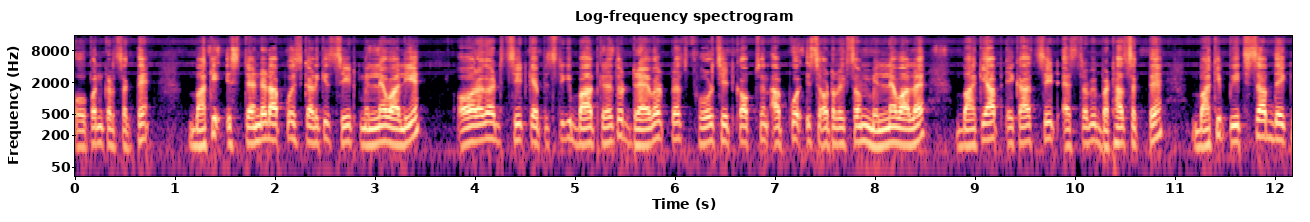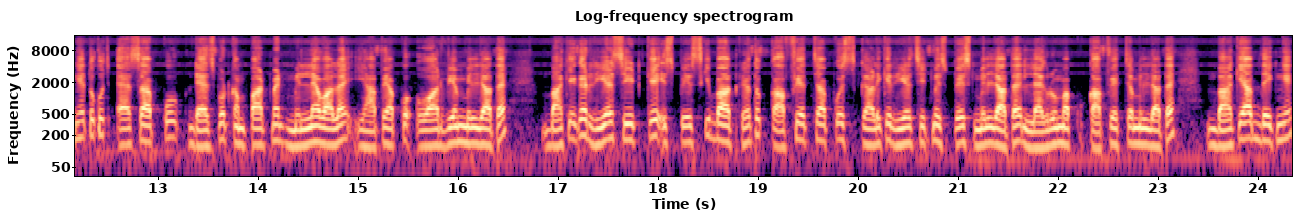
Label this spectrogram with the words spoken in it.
ओपन कर सकते हैं। बाकी स्टैंडर्ड आपको इस गाड़ी की सीट मिलने वाली है। और अगर सीट कैपेसिटी की बात करें तो ड्राइवर प्लस फोर सीट का ऑप्शन आपको इस ऑटो रिक्शा में मिलने वाला है। बाकी आप एक आध सीट एक्स्ट्रा भी बैठा सकते हैं। बाकी पीछे से आप देखेंगे तो कुछ ऐसा आपको डैशबोर्ड कंपार्टमेंट मिलने वाला है। यहाँ पे आपको ओआरवीएम मिल जाता है। बाकी अगर रियर सीट के स्पेस की बात करें तो काफ़ी अच्छा आपको इस गाड़ी के रियर सीट में स्पेस मिल जाता है। लेग रूम आपको काफ़ी अच्छा मिल जाता है। बाकी आप देखेंगे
